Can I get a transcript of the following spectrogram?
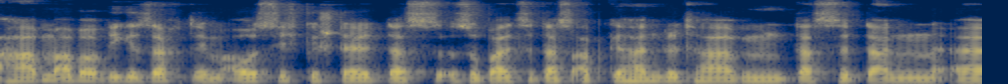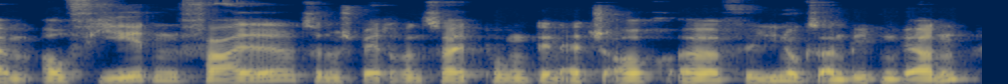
Haben aber, wie gesagt, im Aussicht gestellt, dass sobald sie das abgehandelt haben, dass sie dann ähm, auf jeden Fall zu einem späteren Zeitpunkt den Edge auch äh, für Linux anbieten werden.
